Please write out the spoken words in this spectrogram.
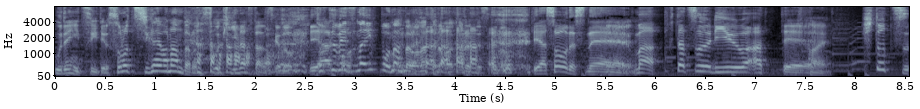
腕についてる？その違いは何だろう？ってすごい気になってたんですけど。特別な一本なんだろうなってのは分かるんですけど。いやそうですね、ええ。まあ2つ理由はあって、はい一つ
